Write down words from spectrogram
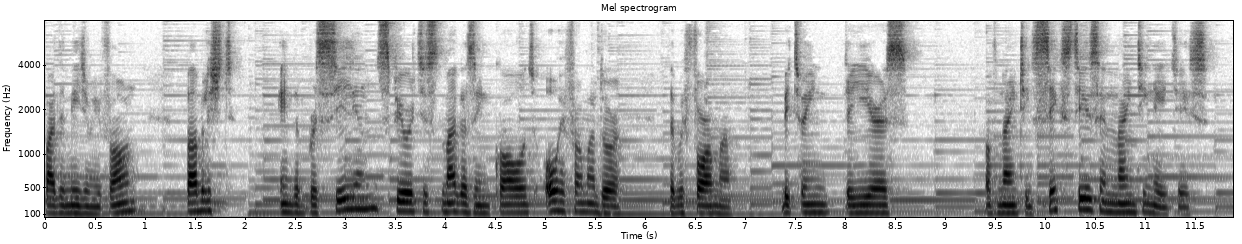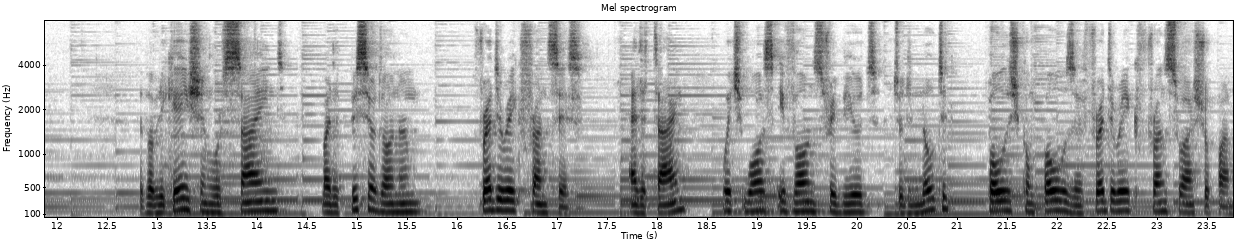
by the medium Yvonne, published in the Brazilian Spiritist magazine called O Reformador, the Reformer, between the years of 1960s and 1980s. The publication was signed by the pseudonym Frederick Francis, at the time which was Yvonne's tribute to the noted Polish composer Frederick Francois Chopin,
